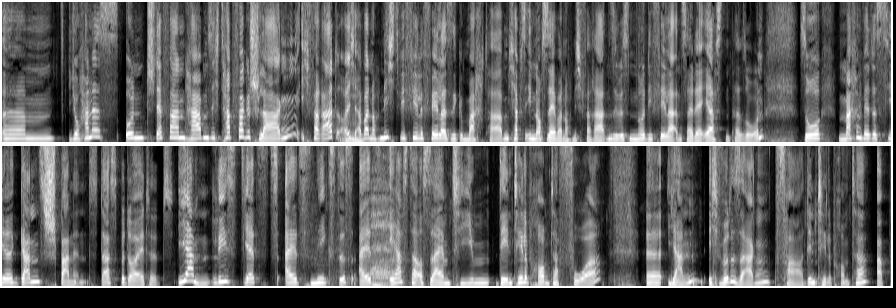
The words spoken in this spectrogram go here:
ähm, Johannes und Stefan haben sich tapfer geschlagen. Ich verrate euch aber noch nicht, wie viele Fehler sie gemacht haben. Ich habe es ihnen auch selber noch nicht verraten. Sie wissen nur die Fehleranzahl der ersten Person. So machen wir das hier ganz spannend. Das bedeutet, Jan liest jetzt als nächstes, als erster aus seinem Team, den Teleprompter vor. Äh, Jan, ich würde sagen, fahr den Teleprompter ab.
